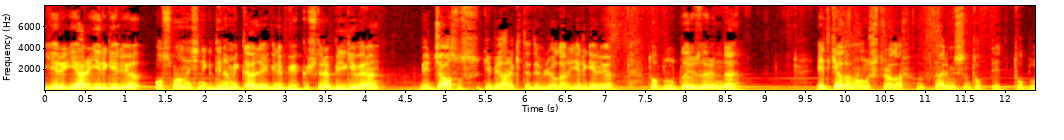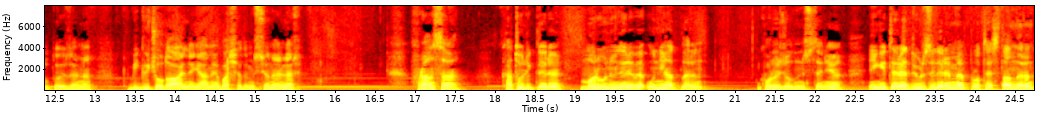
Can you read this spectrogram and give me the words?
Yeri, yer, yeri geliyor Osmanlı içindeki dinamiklerle ilgili büyük güçlere bilgi veren bir casus gibi hareket edebiliyorlar. Yeri geliyor topluluklar üzerinde etki alanı oluşturuyorlar. Gayrimüslim top, topluluklar üzerine. Bir güç oda haline gelmeye başladı misyonerler. Fransa Katolikleri, Marunileri ve Uniyatların koruyuculuğunu üstleniyor. İngiltere Dürzilerin ve Protestanların,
